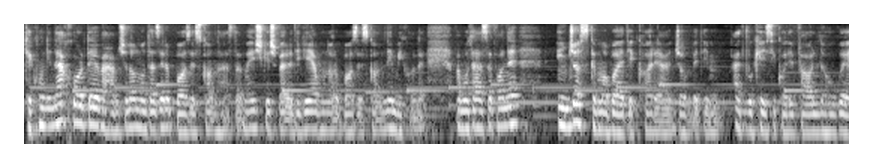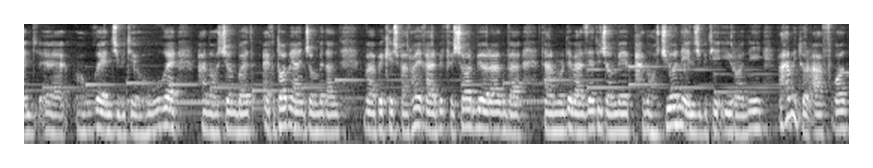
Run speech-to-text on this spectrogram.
تکونی نخورده و همچنان منتظر بازسکان هستن و هیچ کشور دیگه هم اونا رو بازسکان نمی‌کنه. و متاسفانه اینجاست که ما باید یک کاری انجام بدیم. ادوکیسی کنیم فعال حقوق حقوق LGBT حقوق پناهجویان باید اقدامی انجام بدن و به کشورهای غربی فشار بیارن و در مورد وضعیت جامعه پناهجویان LGBT ایرانی و همینطور افغان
